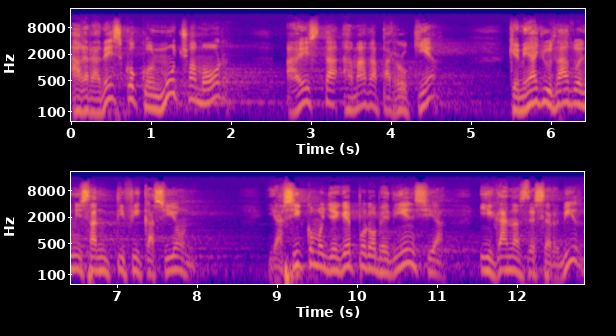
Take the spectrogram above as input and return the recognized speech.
agradezco con mucho amor a esta amada parroquia que me ha ayudado en mi santificación. Y así como llegué por obediencia y ganas de servir,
